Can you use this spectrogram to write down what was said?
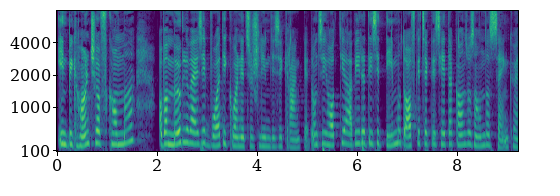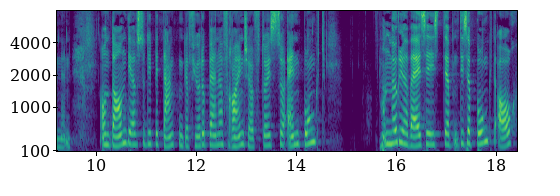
in Bekanntschaft gekommen, aber möglicherweise war die gar nicht so schlimm, diese Krankheit. Und sie hat dir auch wieder diese Demut aufgezeigt, es hätte auch ganz was anderes sein können. Und dann darfst du dich bedanken dafür oder bei einer Freundschaft. Da ist so ein Punkt. Und möglicherweise ist der, dieser Punkt auch,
